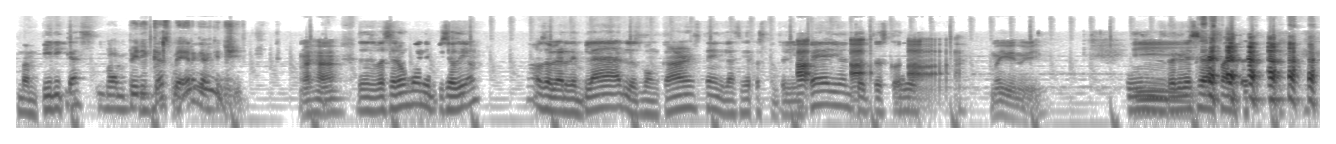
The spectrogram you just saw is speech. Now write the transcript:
Vampíricas. Vampíricas, verga, qué chido. Ajá. Entonces va a ser un buen episodio. Vamos a hablar de Vlad, los Von Karstein, las guerras contra el Ah, Imperio, entre ah, otras cosas. Ah, muy bien, muy bien. y y- regresa a Fantasy.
